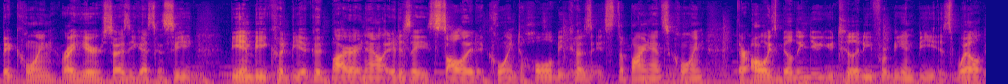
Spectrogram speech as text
Bitcoin right here. So as you guys can see, BNB could be a good buy right now. It is a solid coin to hold because it's the Binance coin. They're always building new utility for BNB as well.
